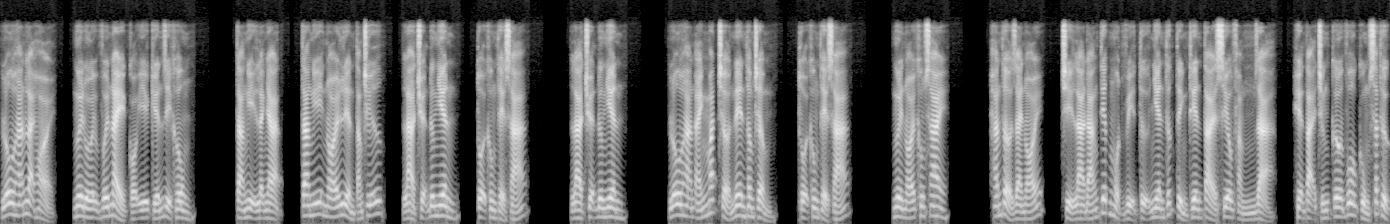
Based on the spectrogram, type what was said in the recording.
Lô hắn lại hỏi, ngươi đối với này có ý kiến gì không? Tà nghị lạnh nhạt, ta nghĩ nói liền tám chữ, là chuyện đương nhiên, tội không thể xá. Là chuyện đương nhiên. Lô hắn ánh mắt trở nên thâm trầm, tội không thể xá. Ngươi nói không sai. Hắn thở dài nói, chỉ là đáng tiếc một vị tự nhiên thức tỉnh thiên tài siêu phàm giả, hiện tại chứng cơ vô cùng xác thực,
